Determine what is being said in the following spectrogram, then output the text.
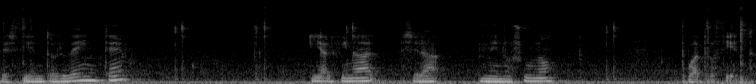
320 y al final será menos 1 400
